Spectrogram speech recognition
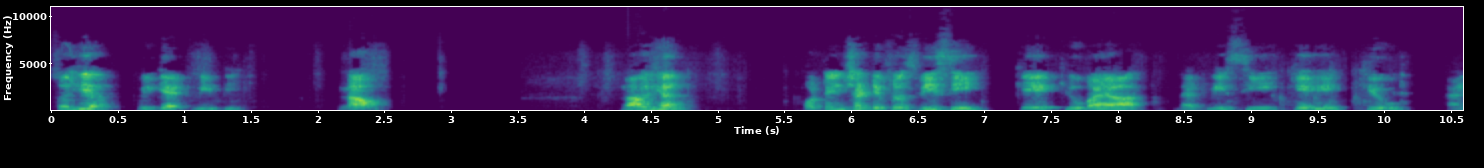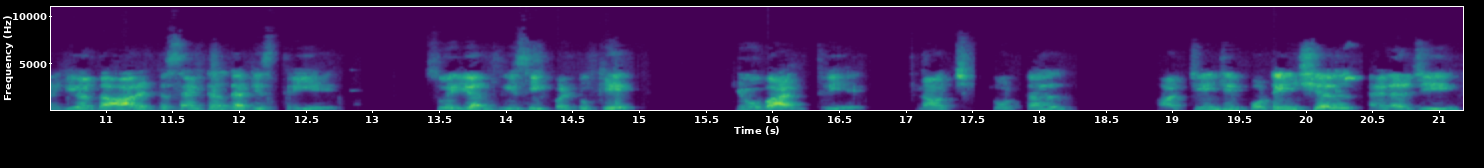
so here we get vp now now here potential difference vc kq by r that we see K, Q and here the R at the center that is 3A. So here VC equal to K, Q by 3A. Now total or change in potential energy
